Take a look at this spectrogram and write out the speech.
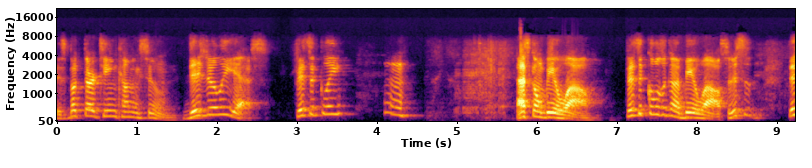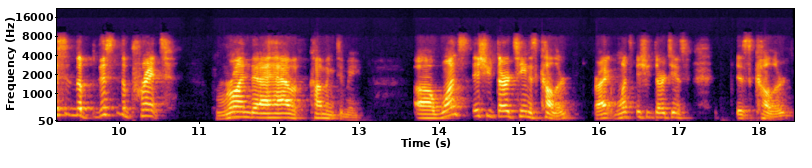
Is book 13 coming soon? Digitally, yes. Physically, hmm. that's going to be a while. Physicals are going to be a while. So this is this is the this is the print run that I have coming to me. Uh, once issue 13 is colored, right? Once issue 13 is, is colored,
